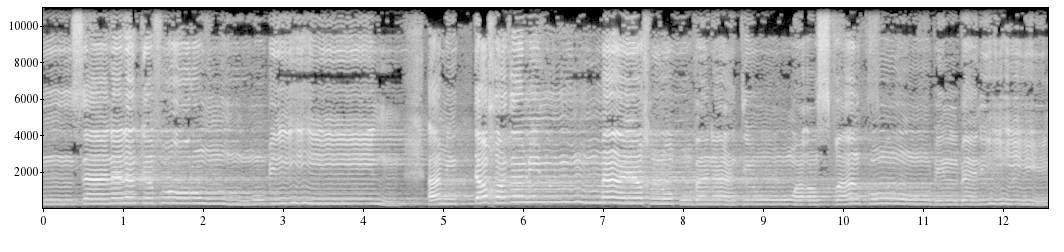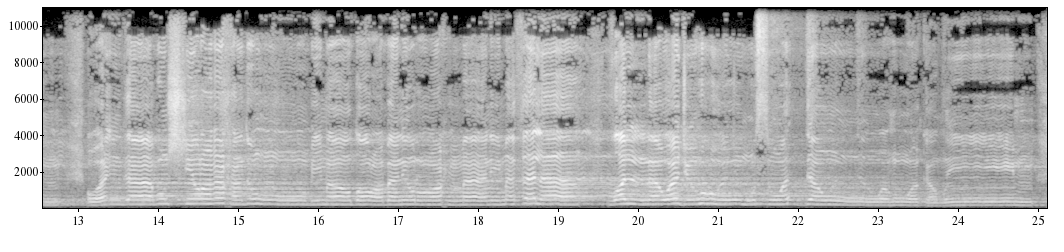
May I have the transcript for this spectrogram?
لكفور مبين. أم اتخذ مما يخلق بنات وأصفاكم بالبنين؟ وإذا بشر أحد بما ضرب للرحمن مثلا ظل وجهه مسودا وهو كظيم.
